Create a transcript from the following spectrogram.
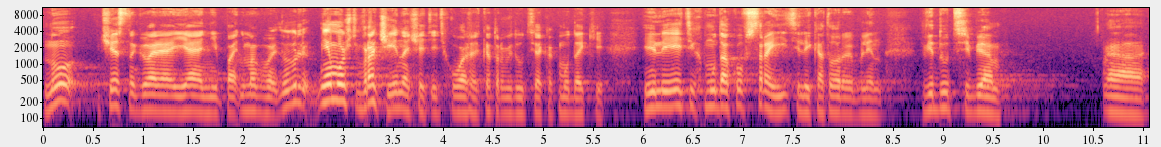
Ну, честно говоря, я не, по- не могу... Ну, блин, Мне, может, врачей начать этих уважать, которые ведут себя как мудаки. Или этих мудаков-строителей, которые, блин, ведут себя а,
